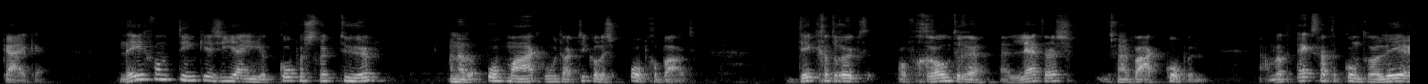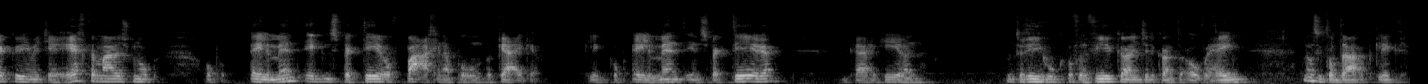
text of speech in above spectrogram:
kijken. 9 van de 10 keer zie jij in je koppenstructuur naar de opmaak hoe het artikel is opgebouwd dik gedrukt of grotere eh, letters zijn vaak koppen. Nou, om dat extra te controleren kun je met je rechtermuisknop op element inspecteren of paginabron bekijken. Klik ik op element inspecteren, Dan krijg ik hier een driehoek of een vierkantje, dan kan ik er overheen. En als ik dan daarop klik,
